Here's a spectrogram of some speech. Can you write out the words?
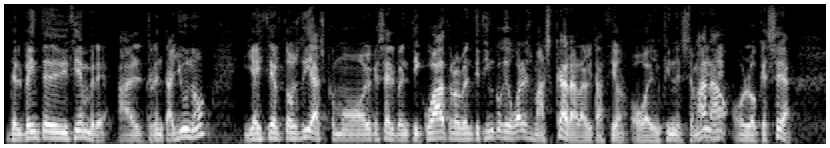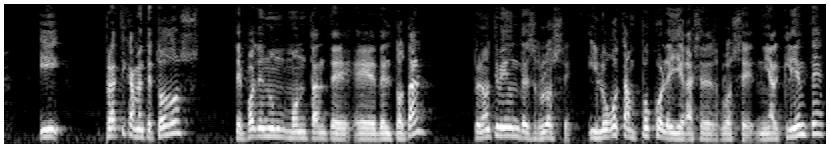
del 20 de diciembre al 31, y hay ciertos días como, yo que sé, el 24 o el 25, que igual es más cara la habitación, o en fin de semana, o lo que sea. Y prácticamente todos te ponen un montante eh, del total, pero no te viene un desglose. Y luego tampoco le llega ese desglose ni al cliente,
